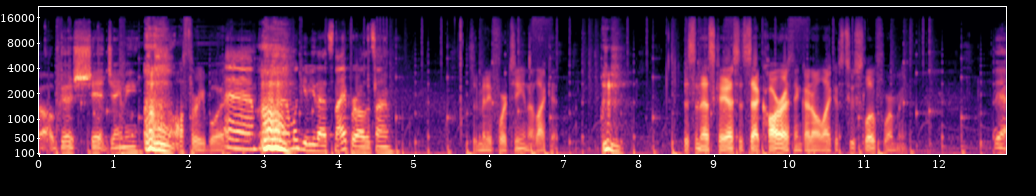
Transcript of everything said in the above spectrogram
Oh, good shit, Jamie. All three, boy. Eh, I'm gonna give you that sniper all the time. It's a Mini 14. I like it. this is an SKS. It's that car I think I don't like. It's too slow for me. Yeah.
